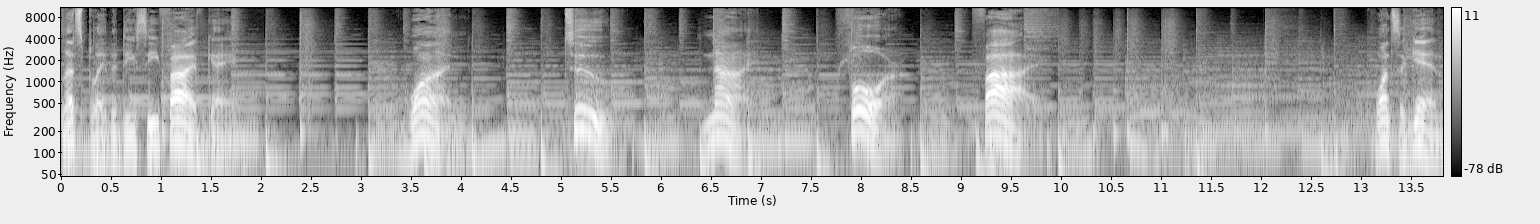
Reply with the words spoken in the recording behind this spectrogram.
let's play the DC5 game. 1 2 9 4 5 Once again,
